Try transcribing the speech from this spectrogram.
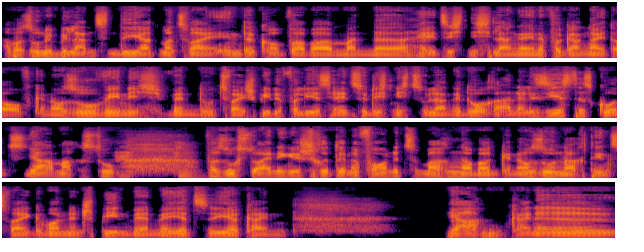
Aber so eine Bilanzen, die hat man zwar im Hinterkopf, aber man äh, hält sich nicht lange in der Vergangenheit auf. Genauso wenig, wenn du zwei Spiele verlierst, hältst du dich nicht zu lange durch. Analysierst es kurz, ja, machst du. Versuchst du einige Schritte nach vorne zu machen, aber genauso nach den zwei gewonnenen Spielen werden wir jetzt hier keinen ja, keine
